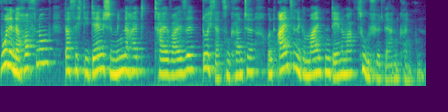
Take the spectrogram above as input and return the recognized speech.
wohl in der Hoffnung, dass sich die dänische Minderheit teilweise durchsetzen könnte und einzelne Gemeinden Dänemark zugeführt werden könnten.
